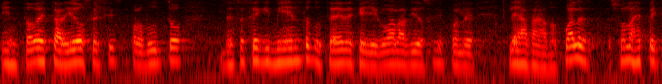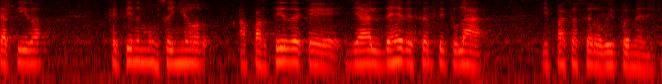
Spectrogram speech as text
en toda esta diócesis, producto de ese seguimiento que usted desde que llegó a la diócesis pues le, ha dado. ¿Cuáles son las expectativas que tiene Monseñor a partir de que ya él deje de ser titular y pase a ser obispo emérito?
